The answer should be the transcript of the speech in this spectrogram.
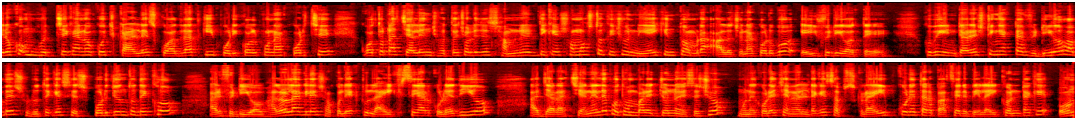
এরকম হচ্ছে কেন কোচ কার্লেস কোয়াদ্রাত কি পরিকল্পনা করছে? কতটা চ্যালেঞ্জ হতে চলেছে সামনের দিকে? সমস্ত কিছু নিয়েই কিন্তু আমরা আলোচনা করব এই ভিডিওতে। খুবই ইন্টারেস্টিং একটা ভিডিও হবে, শুরু থেকে শেষ পর্যন্ত দেখো। আর ভিডিও ভালো লাগলে সকলে একটু লাইক শেয়ার করে দিও। আর যারা চ্যানেলে প্রথমবারের জন্য এসেছ, মনে করে চ্যানেলটাকে সাবস্ক্রাইব করে তার পাশের বেলাইকনটাকে অন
